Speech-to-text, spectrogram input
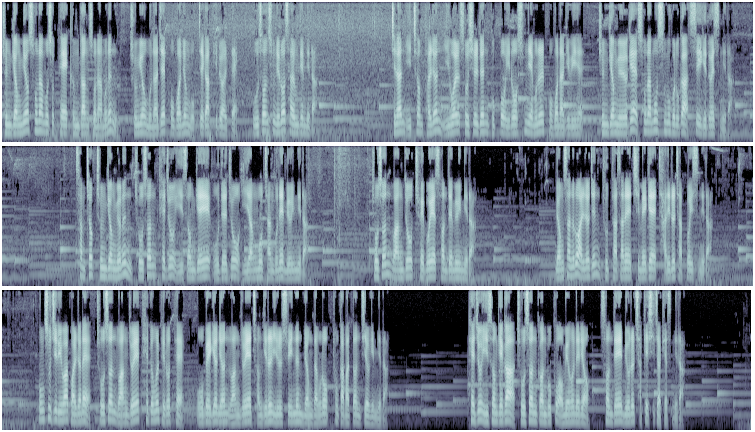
준경묘 소나무숲의 금강소나무는 중요 문화재 복원용 목재가 필요할 때 우선순위로 사용됩니다. 지난 2008년 2월 소실된 국보 1호 숭례문을 복원하기 위해 준경묘역에 소나무 20그루가 쓰이기도 했습니다. 삼척 준경묘는 조선 태조 이성계의 5대조 이양무 장군의 묘입니다. 조선 왕조 최고의 선대묘입니다. 명산으로 알려진 두타산의 짐에게 자리를 잡고 있습니다. 홍수지리와 관련해 조선 왕조의 태동을 비롯해 500여 년 왕조의 전기를 이을 수 있는 명당으로 평가받던 지역입니다. 태조 이성계가 조선 건국 후 어명을 내려 선대의 묘를 찾기 시작했습니다.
